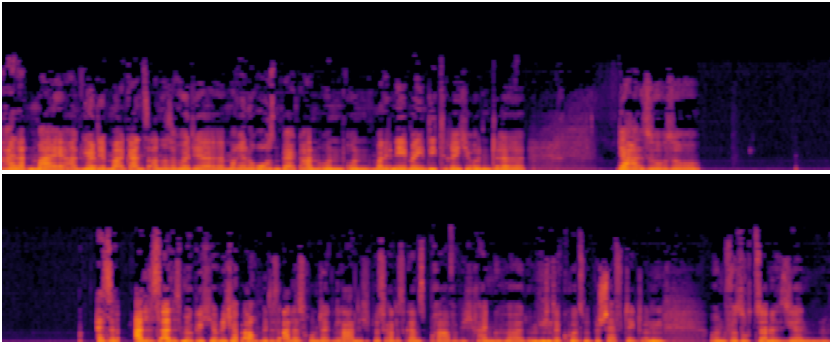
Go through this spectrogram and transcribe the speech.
Reinhard May an. Hör Ja. dir mal ganz anderes. an. Hör dir äh, Marianne Rosenberg an und und nee, Marlene Dietrich und äh, ja, so so also alles, alles Mögliche. Und ich habe auch mir das alles runtergeladen. Ich habe das alles ganz brav, habe ich reingehört und mich da kurz mit beschäftigt und, und versucht zu analysieren,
